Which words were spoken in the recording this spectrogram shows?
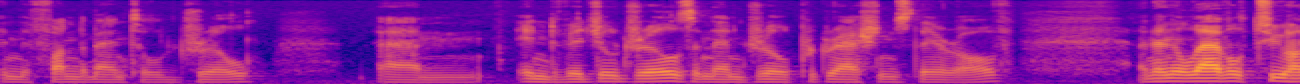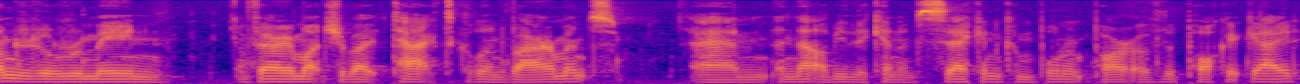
in the fundamental drill, um, individual drills, and then drill progressions thereof. And then the level 200 will remain very much about tactical environments, um, and that'll be the kind of second component part of the pocket guide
